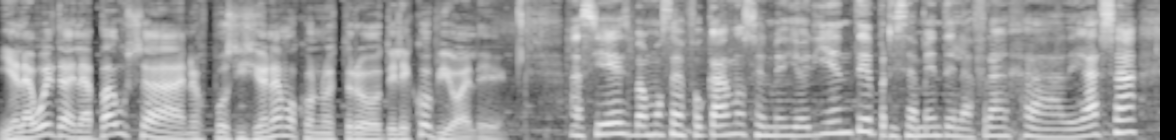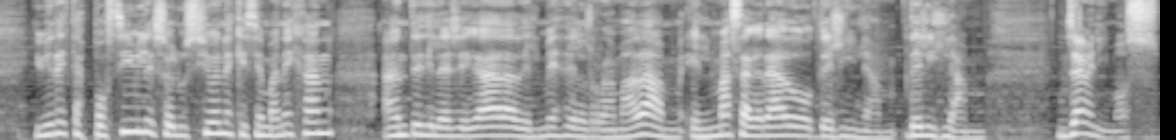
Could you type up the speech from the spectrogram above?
Y a la vuelta de la pausa nos posicionamos con nuestro telescopio, Ale. Así es, vamos a enfocarnos en Medio Oriente, precisamente en la franja de Gaza, y ver estas posibles soluciones que se manejan antes de la llegada del mes del Ramadán, el más sagrado del Islam. Del Islam. Ya venimos.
